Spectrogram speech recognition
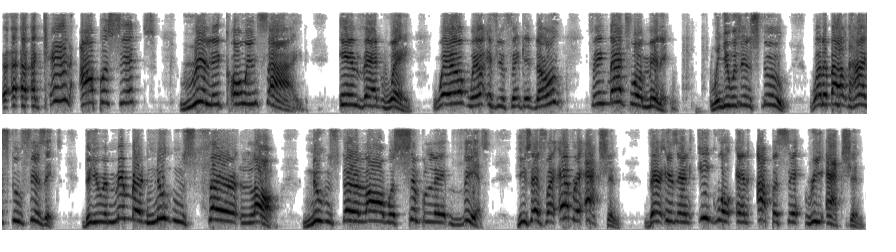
Uh, can opposites really coincide in that way? Well, well, if you think it don't, think back for a minute. When you was in school, what about high school physics? Do you remember Newton's third law? Newton's third law was simply this. He says, for every action, there is an equal and opposite reaction.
